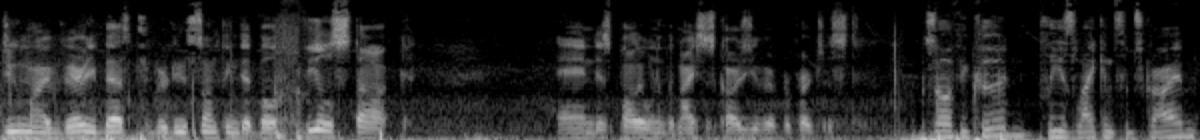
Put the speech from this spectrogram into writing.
do my very best to produce something that both feels stock and is probably one of the nicest cars you've ever purchased. So if you could, please like and subscribe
